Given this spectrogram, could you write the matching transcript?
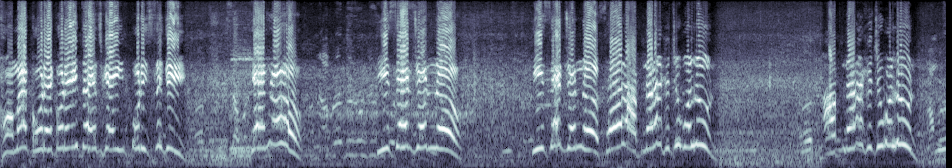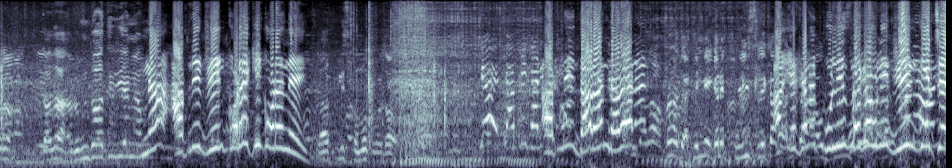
ক্ষমা করে করেই তো আজকে এই পরিস্থিতি। কেন? কিসের জন্য? কিসের জন্য? স্যার আপনারা কিছু বলুন। আপনারা কিছু বলুন। দাদা রবীন্দ্রনাথ না আপনি ড্রিঙ্ক করে কি করে নেই? প্লিজ ক্ষমা করে দাও? আপনি দাঁড়ান দাঁড়ান। এখানে পুলিশ লেখা আর এখানে পুলিশ লেখা উনি ড্রিঙ্ক করছে।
